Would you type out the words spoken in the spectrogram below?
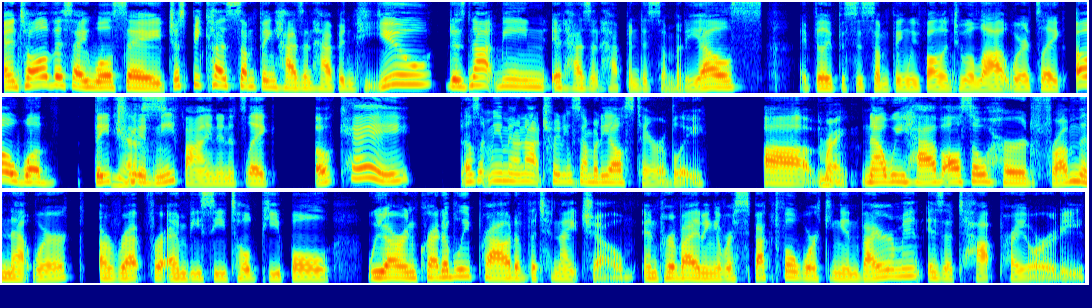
And to all of this, I will say just because something hasn't happened to you does not mean it hasn't happened to somebody else. I feel like this is something we fall into a lot where it's like, oh, well, they treated Yes. me fine. And it's like, okay, doesn't mean they're not treating somebody else terribly. Um, Right. Now, we have also heard from the network. A rep for NBC told people, We are incredibly proud of The Tonight Show, and providing a respectful working environment is a top priority.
